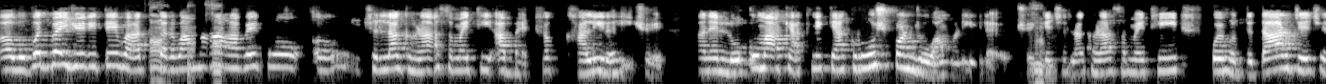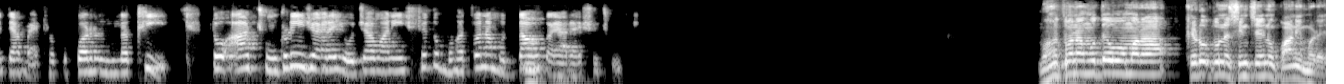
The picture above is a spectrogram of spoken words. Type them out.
ભૂપતભાઈ જે રીતે વાત કરવામાં આવે તો છેલ્લા ઘણા સમયથી આ બેઠક ખાલી રહી છે અને લોકોમાં ક્યાંક ને ક્યાંક રોષ પણ જોવા મળી રહ્યો છે કે છેલ્લા ઘણા સમયથી કોઈ હોદ્દેદાર જે છે ત્યાં બેઠક ઉપર નથી. તો આ ચૂંટણી જ્યારે યોજાવાની છે તો મહત્વના મુદ્દાઓ. કયા રહેશે ચૂંટણી? મહત્વના મુદ્દાઓ અમારા ખેડૂતોને સિંચાઈનું પાણી મળે.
